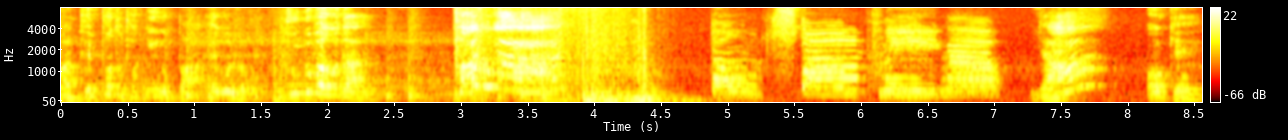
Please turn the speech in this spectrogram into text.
아 대포도 바뀐 것 봐. 해골로. 궁금하구나. 바로 가. Don't stop me now. 야? 오케이.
